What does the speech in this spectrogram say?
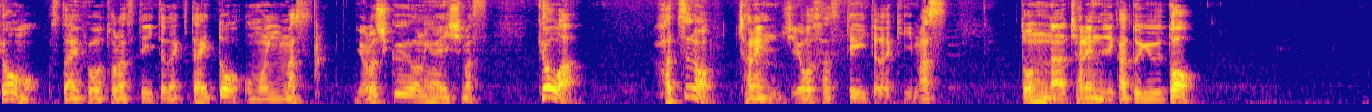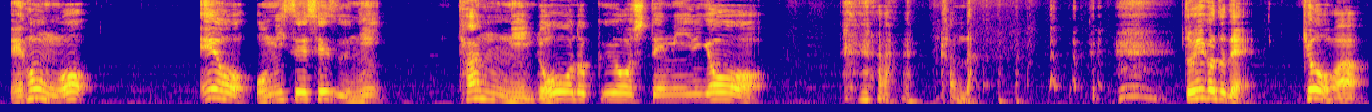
今日もスタイフを取らせていただきたいと思います。よろしくお願いします。今日は初のチャレンジをさせていただきます。どんなチャレンジかというと、絵本を絵をお見せせずに単に朗読をしてみよう 噛んだ ということで今日は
